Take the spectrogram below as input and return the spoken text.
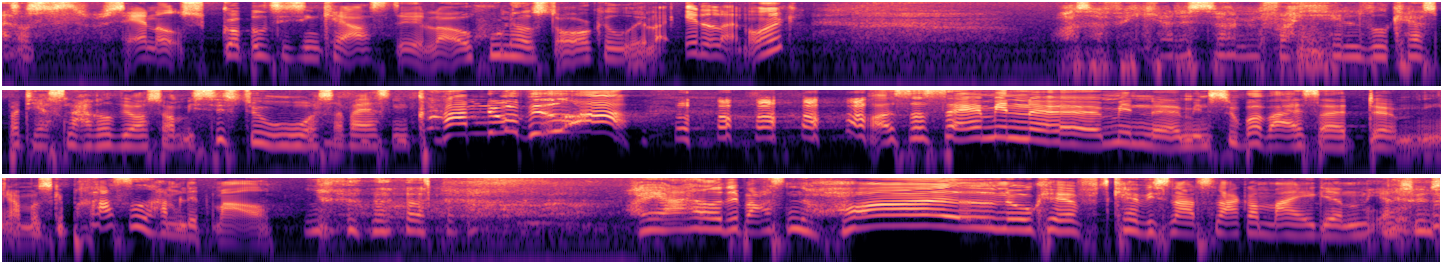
altså, sagde noget skubbet til sin kæreste, eller hun havde stalket, eller et eller andet, ikke? Og så fik jeg det sådan, for helvede Kasper, det her snakkede vi også om i sidste uge, og så var jeg sådan, kom nu videre! og så sagde min, øh, min, øh, min supervisor, at øh, jeg måske pressede ham lidt meget. Og jeg havde det bare sådan, hold nu kæft, kan vi snart snakke om mig igen. Jeg synes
